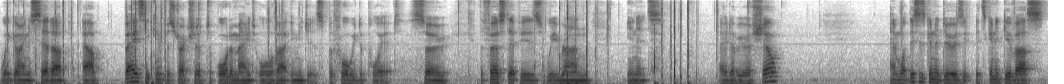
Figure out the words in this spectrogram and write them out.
we're going to set up our basic infrastructure to automate all of our images before we deploy it. So the first step is we run init AWS shell. And what this is going to do is it, it's going to give us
